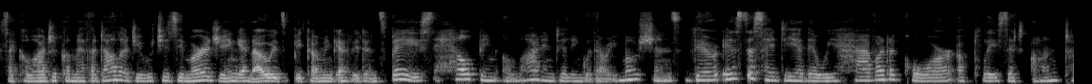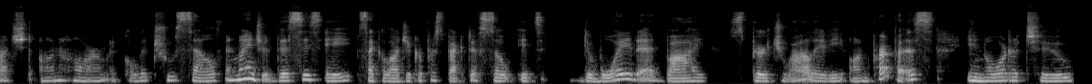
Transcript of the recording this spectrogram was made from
psychological methodology which is emerging and now it's becoming evidence based, helping a lot in dealing with our emotions. There is this idea that we have at a core a place that's untouched, unharmed. I call it true self. And mind you, this is a psychological perspective. So it's devoided by spirituality on purpose in order to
